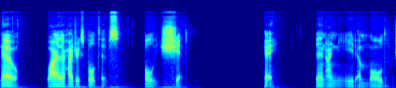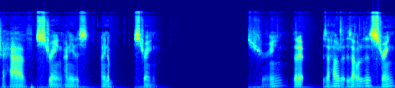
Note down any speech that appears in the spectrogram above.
No. Why are there Hydrix bolt tips? Holy shit. Okay. Then I need a mold, which I have. String. I need a, I need a string. String? Is that it? Is that how? Is that what it is? String.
